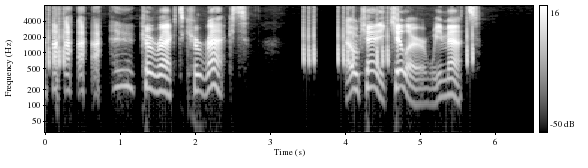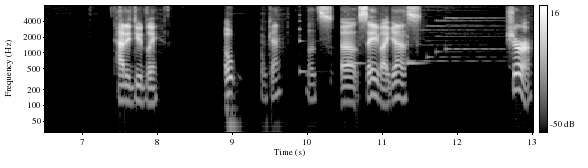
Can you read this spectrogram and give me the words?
correct, correct. Okay, Killer, we met. Howdy doodly. Oh, okay. Let's uh save, I guess. Sure.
